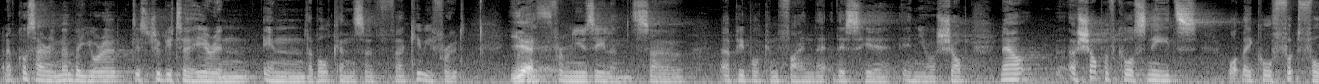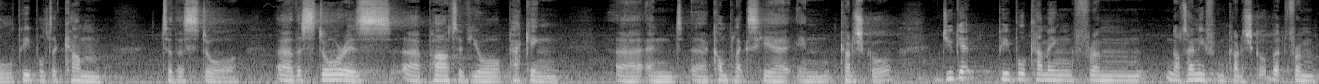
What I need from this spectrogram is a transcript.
And of course, I remember you're a distributor here in, in the Balkans of uh, kiwi fruit. From, Yes. From New Zealand. So uh, people can find th- this here in your shop. Now, a shop, of course, needs what they call footfall, people to come to the store. Uh, the store is uh, part of your packing uh, and uh, complex here in Krško. Do you get people coming from not only from Krško but from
